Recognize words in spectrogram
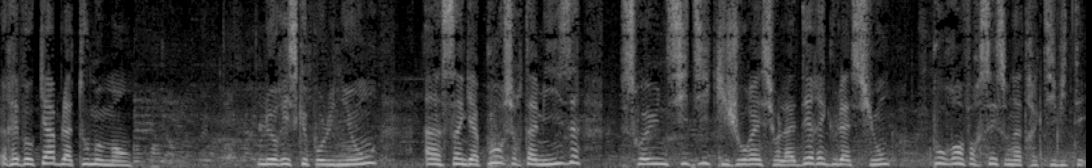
révocable à tout moment. Le risque pour l'Union, un Singapour sur Tamise, soit une City qui jouerait sur la dérégulation pour renforcer son attractivité.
